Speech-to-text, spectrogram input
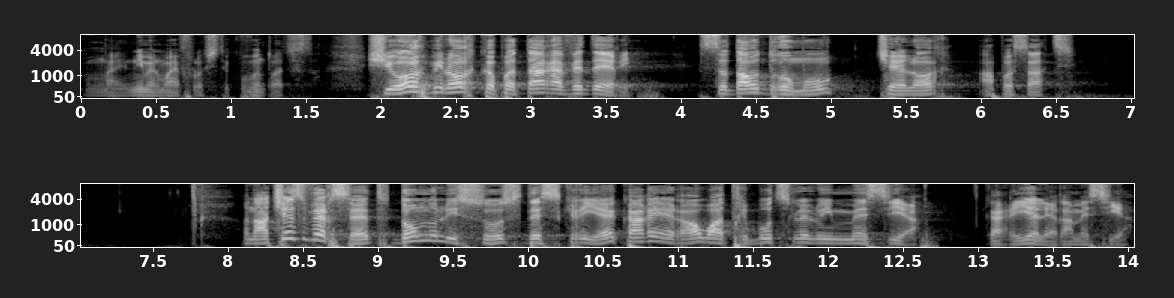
Mai, nimeni nu mai folosește cuvântul acesta. Și orbilor căpătarea vederii. Să dau drumul celor apăsați. În acest verset, Domnul Isus descrie care erau atribuțiile lui Mesia, care el era Mesia.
